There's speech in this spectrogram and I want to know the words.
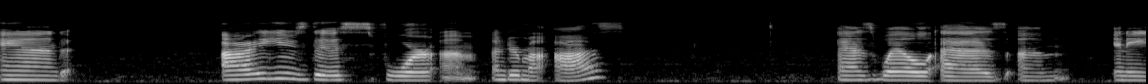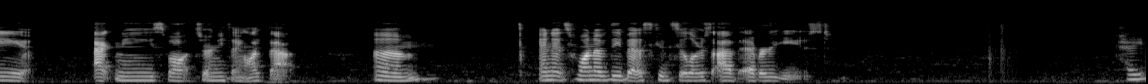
And I use this for um, under my eyes as well as um, any acne spots or anything like that. Um, and it's one of the best concealers I've ever used. Okay,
